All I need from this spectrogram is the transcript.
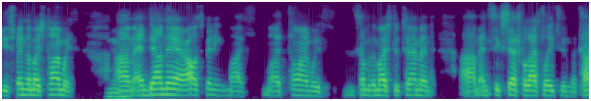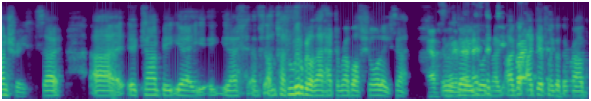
you spend the most time with Mm. um, and down there, I was spending my my time with some of the most determined um, and successful athletes in the country. So uh, it can't be, yeah, you, you know, a, a little bit of that had to rub off surely. So it was very good, and I, I got, right I definitely got the rub.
